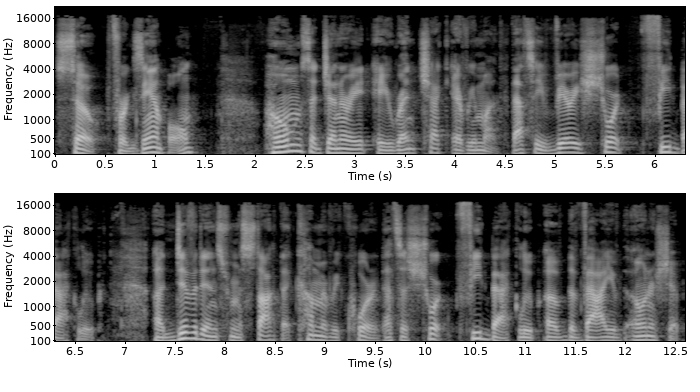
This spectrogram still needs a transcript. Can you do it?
So, for example, homes that generate a rent check every month. That's a very short feedback loop. Uh, dividends from a stock that come every quarter. That's a short feedback loop of the value of the ownership.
